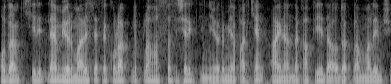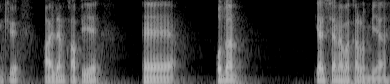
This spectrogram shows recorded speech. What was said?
Odam kilitlenmiyor maalesef ve kulaklıkla hassas içerik dinliyorum yaparken. Aynı anda kapıya da odaklanmalıyım çünkü ailem kapıyı eee odan gel sana bakalım ya.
